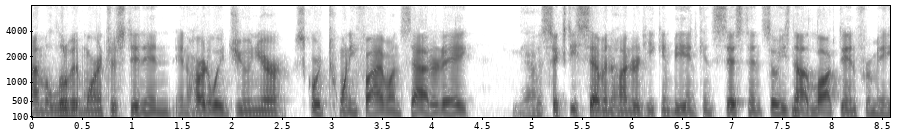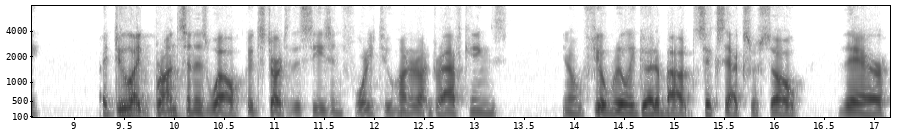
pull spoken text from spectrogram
I'm a little bit more interested in in Hardaway Jr. Scored 25 on Saturday. Yeah, 6,700. He can be inconsistent, so he's not locked in for me. I do like Brunson as well. Good start to the season. 4,200 on DraftKings. You know, feel really good about six X or so there.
